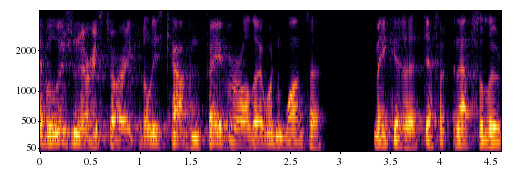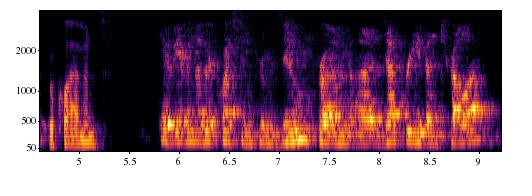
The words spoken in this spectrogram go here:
evolutionary story could at least count in favor, although I wouldn't want to make it a definite, an absolute requirement. Okay, we have another question from Zoom from uh, Jeffrey Ventrella.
